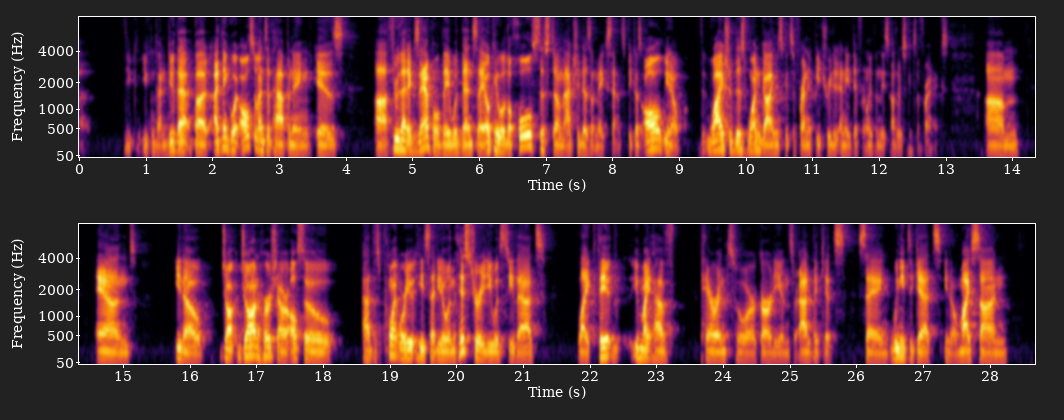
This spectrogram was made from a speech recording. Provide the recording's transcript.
you, you can kind of do that. But I think what also ends up happening is uh, through that example, they would then say, okay, well, the whole system actually doesn't make sense because all, you know, why should this one guy who's schizophrenic be treated any differently than these other schizophrenics? Um, and you know, John, John Hirschauer also had this point where he, he said, you know, in the history, you would see that like they, you might have parents or guardians or advocates saying, we need to get, you know, my son.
